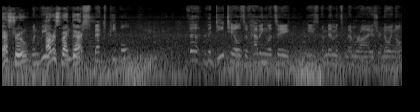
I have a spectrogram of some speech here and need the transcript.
That's true. When we I respect when that. we respect people, the the details of having, let's say, these amendments memorized or knowing all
